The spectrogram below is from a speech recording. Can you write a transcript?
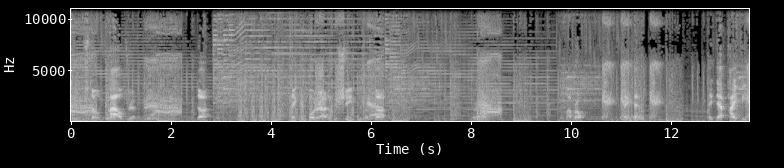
tombstone pile driven, dude. Done. Take the quarter out of the machine because I'm done. There we go. Come on, bro. Take that. Take that pipey.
